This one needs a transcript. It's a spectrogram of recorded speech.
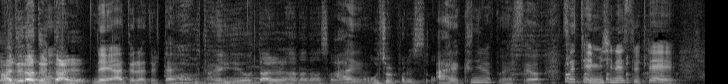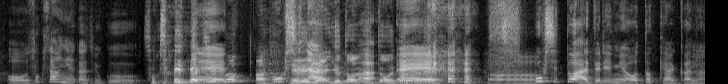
아들 아들 딸. 네, 아들 아들 딸. 아우 다행이에요 딸 하나 나서 아유. 어쩔 뻔했어. 아, 큰일 날 뻔했어요. 셋째 임신했을 때 어, 속상해가지고 속상해가지고. 아, 혹시나- 계획이 이거 또 아, 또 네. 아. 혹시 또 아들이면 어떻게 할까나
